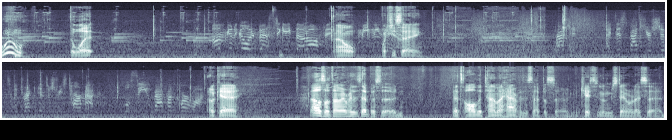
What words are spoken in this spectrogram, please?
Woo. The what? I'm gonna go investigate that office. I don't. Meet What's she saying? Okay. The time I for this episode. That's all the time I have for this episode, in case you didn't understand what I said.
